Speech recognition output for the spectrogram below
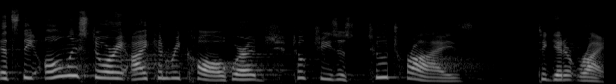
It's the only story I can recall where it took Jesus two tries to get it right.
